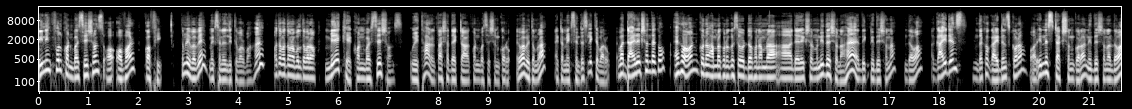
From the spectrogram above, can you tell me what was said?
মিনিংফুল কনভারসেশনস ওভার কফি তোমরা এভাবে মেক সেন্টেন্স লিখতে পারবা হ্যাঁ? অথবা তোমরা বলতে পারো make a conversations with her তার সাথে একটা কনভারসেশন করো। এভাবে তোমরা একটা মেক সেন্টেন্স লিখতে পারো। এবার ডাইরেকশন দেখো। এখন কোনো, আমরা কোনো কিছু যখন আমরা ডাইরেকশন নির্দেশনা হ্যাঁ দিক নির্দেশনা দেওয়া গাইডেন্স দেখো গাইডেন্স করা আর ইনস্ট্রাকশন করা, নির্দেশনা দেওয়া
